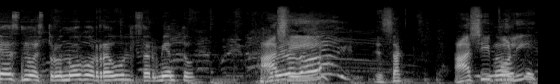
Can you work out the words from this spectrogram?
es nuestro nuevo Raúl Sarmiento. Ah, sí. Exacto. Ah, sí, Poli.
